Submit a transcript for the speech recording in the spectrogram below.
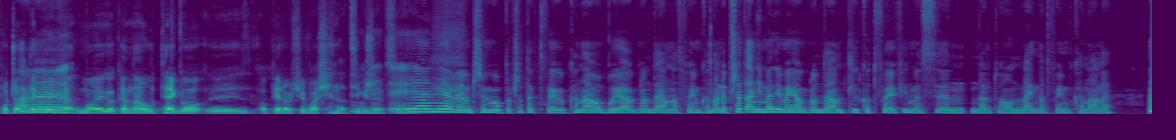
Początek Ale- mojego kanału tego y, opierał się właśnie na tej grze ja nie wiem, czym był początek Twojego kanału, bo ja oglądałam na Twoim kanale przed Animedium, a ja oglądałam tylko Twoje filmy z Naruto Online na Twoim kanale.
